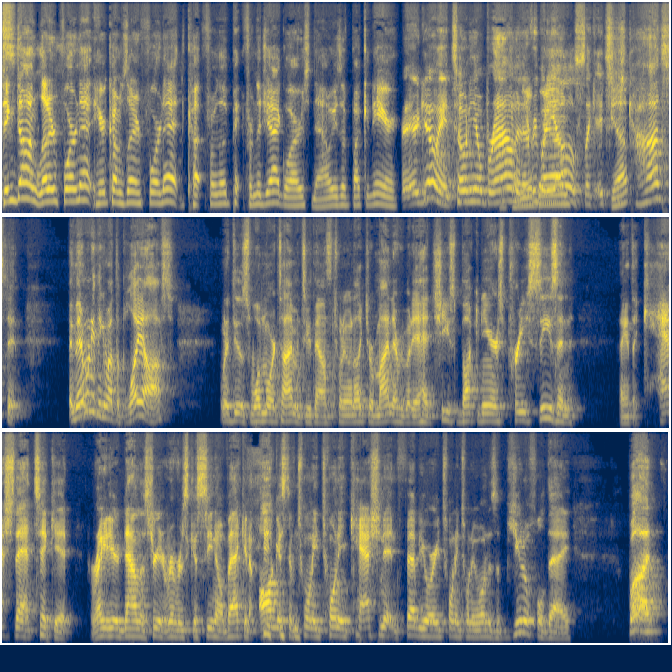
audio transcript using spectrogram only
ding, dong, Leonard Fournette. Here comes Leonard Fournette, cut from the from the Jaguars. Now he's a Buccaneer. There you go, Antonio Brown Antonio and everybody Brown. else. Like it's yep. just constant. And then when you think about the playoffs, I'm going to do this one more time in 2021. I'd like to remind everybody I had Chiefs Buccaneers preseason. I had to cash that ticket right here down the street at Rivers Casino back in August of 2020. Cashing it in February 2021 is a beautiful day. But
